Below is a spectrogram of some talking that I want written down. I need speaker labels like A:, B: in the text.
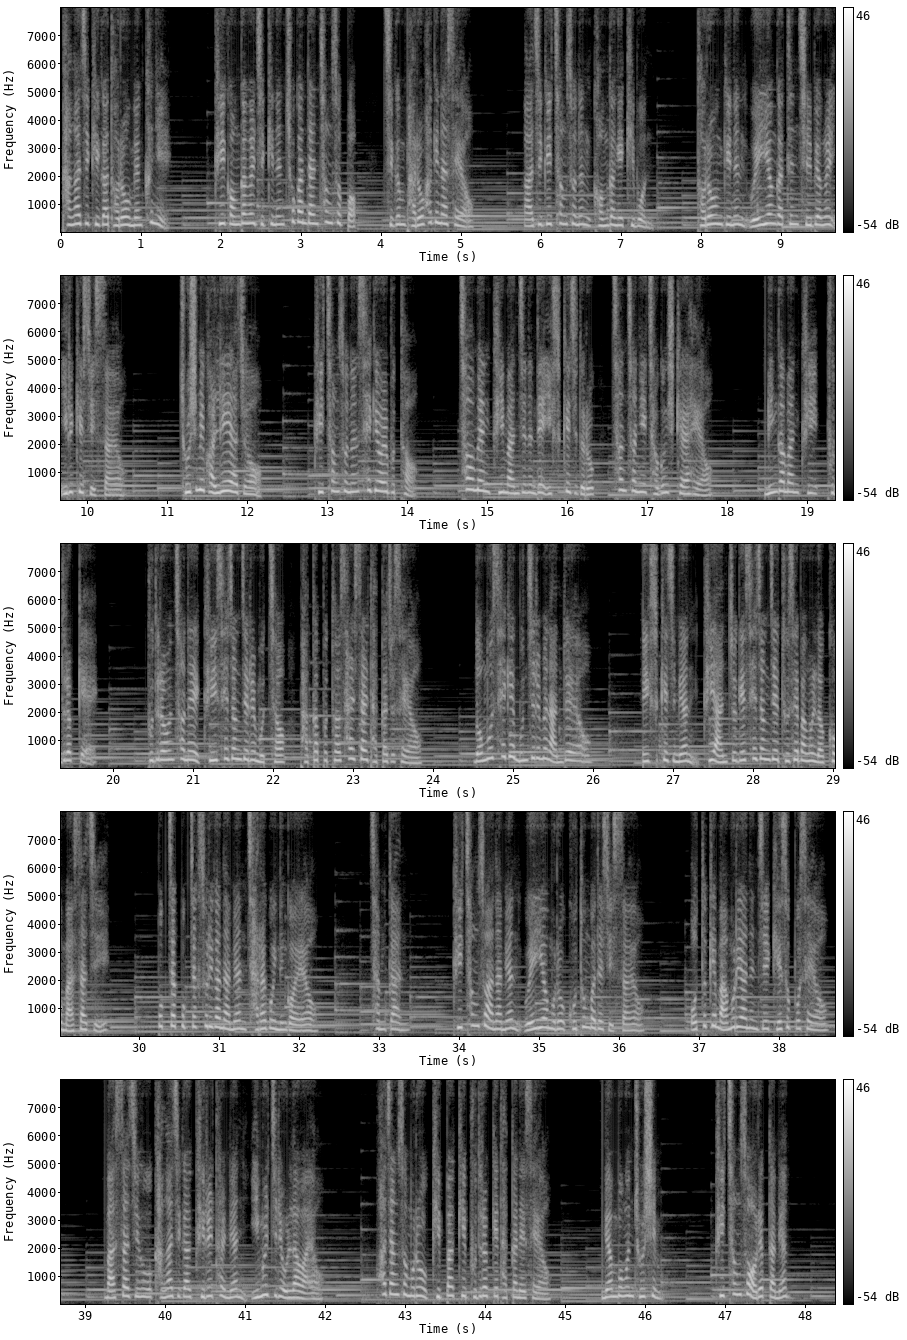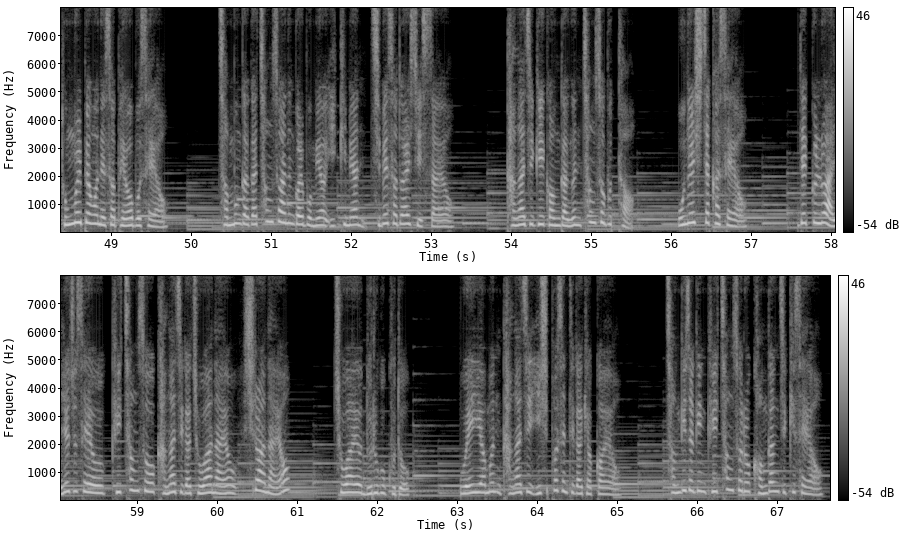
A: 강아지 귀가 더러우면 큰일. 귀 건강을 지키는 초간단 청소법. 지금 바로 확인하세요. 아직 귀 청소는 건강의 기본. 더러운 귀는 웨이형 같은 질병을 일으킬 수 있어요. 조심히 관리해야죠. 귀 청소는 3개월부터 처음엔 귀 만지는 데 익숙해지도록 천천히 적응시켜야 해요. 민감한 귀 부드럽게 부드러운 천에 귀 세정제를 묻혀 바깥부터 살살 닦아주세요. 너무 세게 문지르면 안 돼요. 익숙해지면 귀 안쪽에 세정제 두세 방울 넣고 마사지. 뽁짝뽁짝 소리가 나면 잘하고 있는 거예요. 잠깐. 귀 청소 안 하면 웨이형으로 고통받을 수 있어요. 어떻게 마무리하는지 계속 보세요. 마사지 후 강아지가 귀를 털면 이물질이 올라와요. 화장솜으로 귓바퀴 부드럽게 닦아내세요. 면봉은 조심. 귀 청소 어렵다면 동물병원에서 배워보세요. 전문가가 청소하는 걸 보며 익히면 집에서도 할 수 있어요. 강아지 귀 건강은 청소부터. 오늘 시작하세요. 댓글로 알려주세요. 귀 청소 강아지가 좋아하나요? 싫어하나요? 좋아요 누르고 구독. 웨이염은 강아지 20%가 겪어요. 정기적인 귀 청소로 건강 지키세요.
